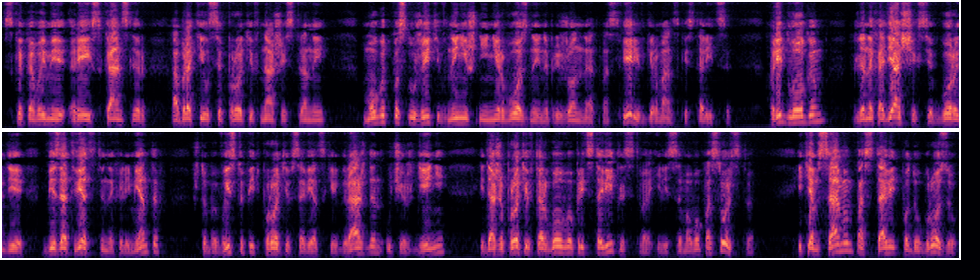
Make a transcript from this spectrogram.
с каковыми рейхсканцлер обратился против нашей страны, могут послужить в нынешней нервозной и напряженной атмосфере в германской столице предлогом для находящихся в городе безответственных элементов, чтобы выступить против советских граждан, учреждений и даже против торгового представительства или самого посольства, и тем самым поставить под угрозу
